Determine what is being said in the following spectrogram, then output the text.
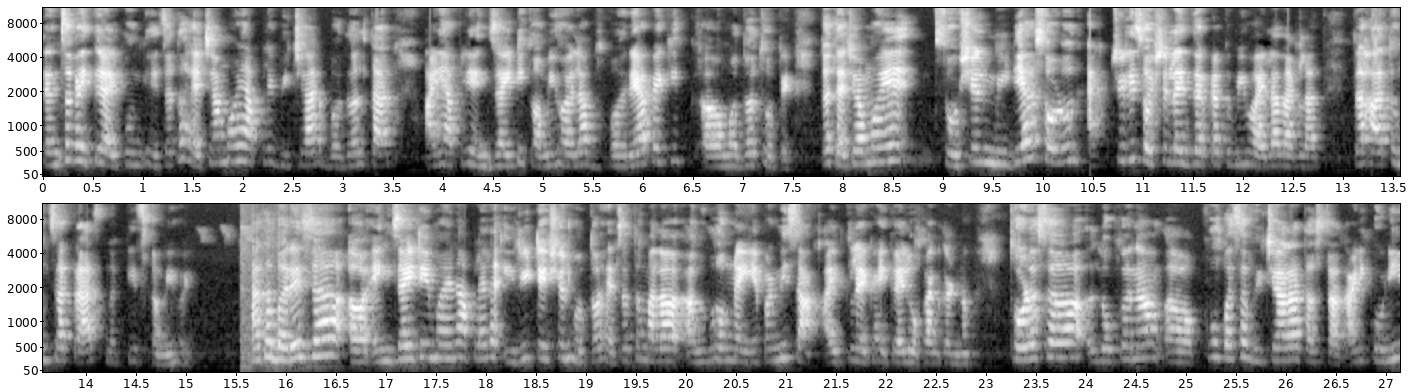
त्यांचं काहीतरी ऐकून घ्यायचं. तर ह्याच्यामुळे आपले विचार बदलतात आणि आपली एन्झायटी कमी व्हायला बऱ्यापैकी मदत होते. तर त्याच्यामुळे सोशल मीडिया सोडून ॲक्च्युली सोशलाइज जर का तुम्ही व्हायला लागलात तर हा तुमचा त्रास नक्कीच कमी होईल. आता बरेचदा एन्झायटीमुळे ना आपल्याला इरिटेशन होतं. ह्याचा तर मला अनुभव नाहीये पण मी सांग ऐकलंय काही काही लोकांकडनं. थोडंसं लोक ना खूप असं विचारात असतात आणि कोणी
